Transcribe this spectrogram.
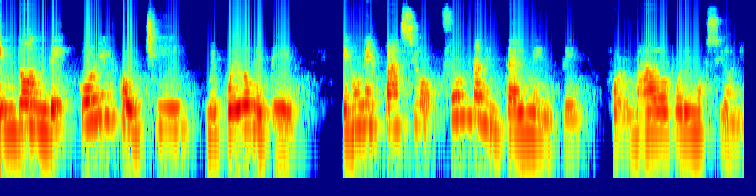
en donde con el coaching me puedo meter. Es un espacio fundamentalmente formado por emociones.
